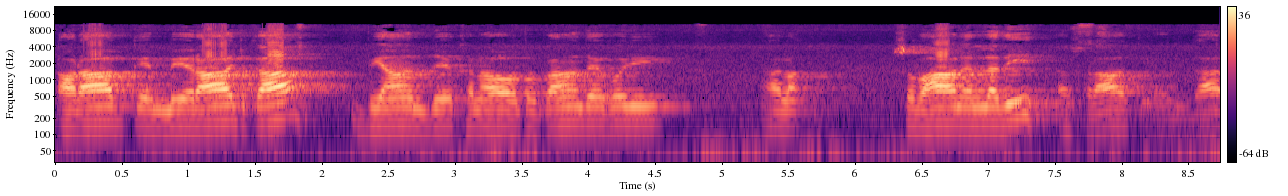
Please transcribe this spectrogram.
اور آپ کے معراج کا بیان دیکھنا ہو تو کہاں دیکھو جی؟ سبحان الذی اسرا کے اندر۔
